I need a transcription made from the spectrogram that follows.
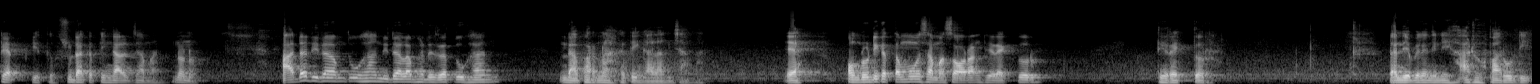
date gitu, sudah ketinggal zaman. No, no. Ada di dalam Tuhan, di dalam hadirat Tuhan, tidak pernah ketinggalan zaman. Ya, Om Rudi ketemu sama seorang direktur, direktur. Dan dia bilang ini, aduh Pak Rudi,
